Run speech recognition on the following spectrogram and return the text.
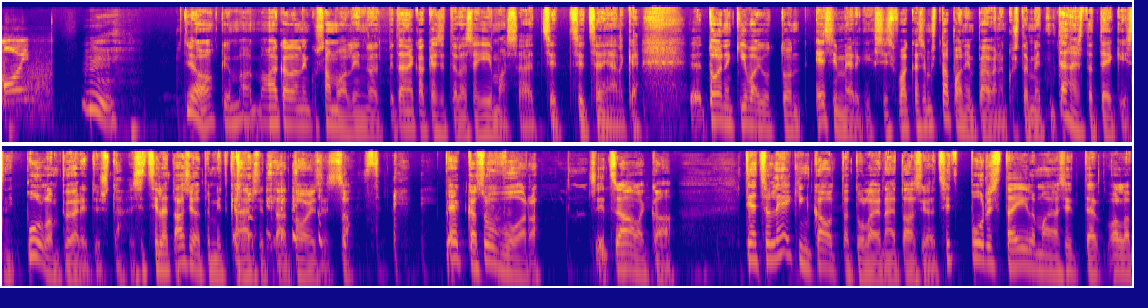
moi! Mm. Joo, kyllä mä, mä aika lailla niin kuin samoin linjoilla, että pitää eka käsitellä se himassa, että sitten sit sen jälkeen. Toinen kiva juttu on esimerkiksi, siis vaikka semmoista Tapanin päivänä, kun sitä mietit, mitä sitä tekisi, niin pullon pyöritystä. Ja sitten sillä, että asioita, mitkä ärsyttää toisessa. Pekka, sun vuoro. Sitten se alkaa. Tiedätkö, leikin kautta tulee näitä asioita. Sitten puhdistaa ilmaa ja sitten olla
